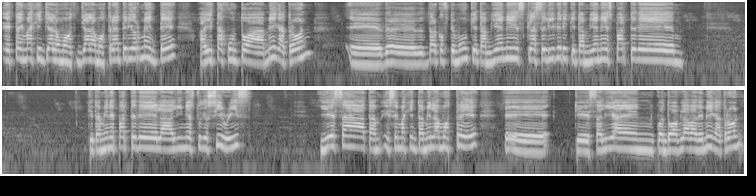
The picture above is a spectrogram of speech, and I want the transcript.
esta imagen ya, lo, ya la mostré anteriormente. Ahí está junto a Megatron. Eh, de Dark of the Moon que también es clase líder y que también es parte de que también es parte de la línea Studio Series y esa, esa imagen también la mostré. Eh, que salía en cuando hablaba de Megatron.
